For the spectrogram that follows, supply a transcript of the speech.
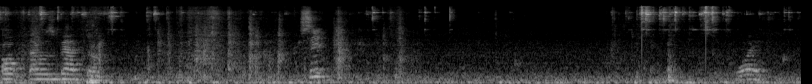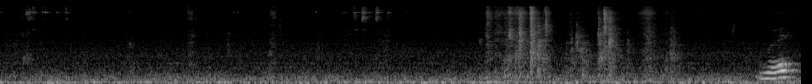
Oh, that was a bad throw. Sit. Boy. Roll.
